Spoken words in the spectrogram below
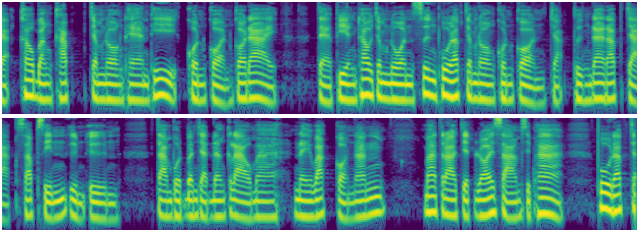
จะเข้าบังคับจำนองแทนที่คนก่อนก็ได้ แต่เพียงเท่าจำนวน ซึ่งผู้รับจำนองคนก่อนจะพึงได้รับจากทรัพย์สินอื่น ๆ ตามบทบัญญัติดังกล่าวมาในวรรคก่อนนั้น มาตรา 735 ผู้รับจ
